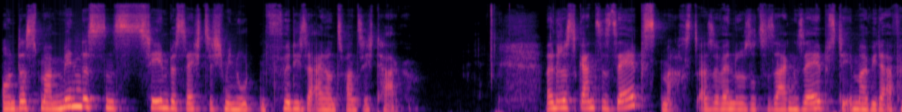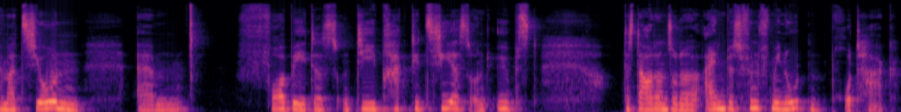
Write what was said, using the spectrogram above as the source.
Und das mal mindestens 10 bis 60 Minuten für diese 21 Tage. Wenn du das Ganze selbst machst, also wenn du sozusagen selbst dir immer wieder Affirmationen ähm, vorbetest und die praktizierst und übst, das dauert dann so eine ein bis fünf Minuten pro Tag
